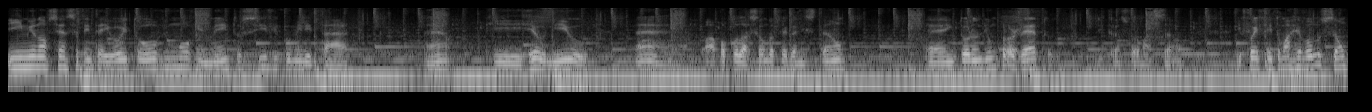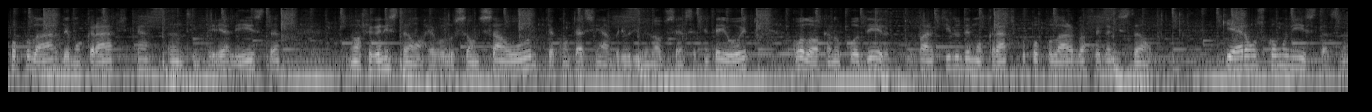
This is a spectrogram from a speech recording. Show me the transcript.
e em 1978 houve um movimento cívico-militar né, que reuniu né, a população do Afeganistão é, em torno de um projeto de transformação. E foi feita uma revolução popular, democrática, anti-imperialista no Afeganistão. A Revolução de Saur, que acontece em abril de 1978, coloca no poder o Partido Democrático Popular do Afeganistão, que eram os comunistas, né,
